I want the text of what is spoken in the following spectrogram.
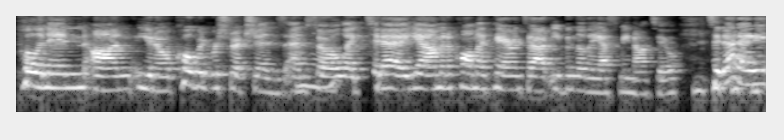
pulling in on, you know, COVID restrictions. And mm-hmm. so like today, yeah, I'm going to call my parents out, even though they asked me not to. Today,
